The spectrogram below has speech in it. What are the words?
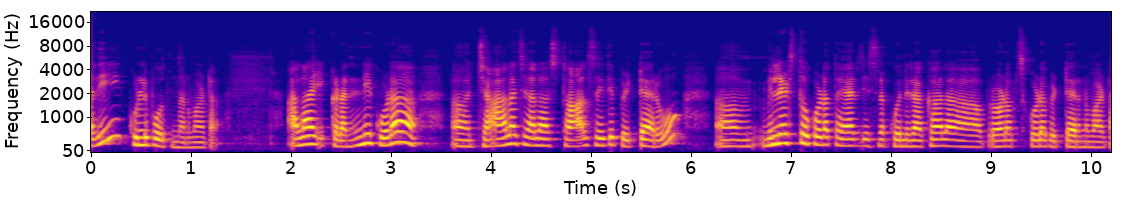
అది కుళ్ళిపోతుంది అలా ఇక్కడ అన్నీ కూడా చాలా చాలా స్టాల్స్ అయితే పెట్టారు. మిల్లెట్స్తో కూడా తయారు చేసిన కొన్ని రకాల ప్రోడక్ట్స్ కూడా పెట్టారనమాట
